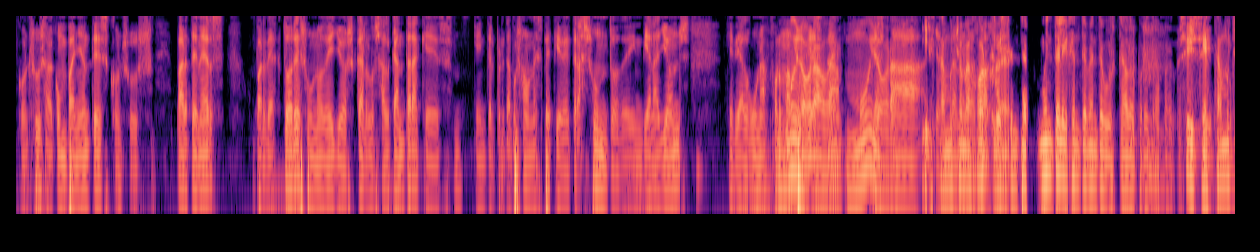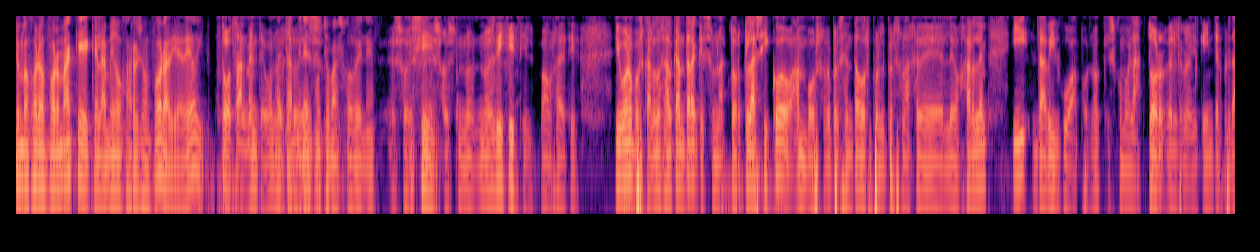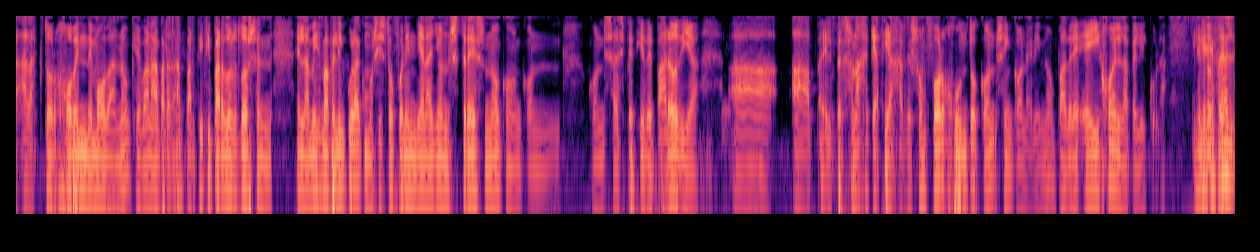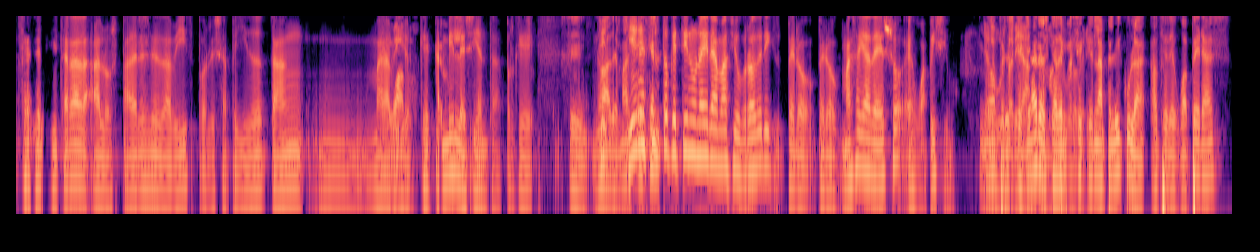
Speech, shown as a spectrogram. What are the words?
con sus acompañantes, con sus partners, un par de actores, uno de ellos Carlos Alcántara, que es que interpreta pues a una especie de trasunto de Indiana Jones, que de alguna forma Muy pues, logrado, está- ¿eh? Muy logrado. Y está mucho mejor. Inteligente- muy inteligentemente buscado, por otra parte. Sí, y sí, que está mucho mejor en forma que, que el amigo Harrison Ford a día de hoy. Totalmente, bueno, eso También es es- mucho más joven, ¿eh? Eso es, Sí. eso es, no, no es difícil, vamos a decir. Y bueno, pues Carlos Alcántara, que es un actor clásico, ambos representados por el personaje de Leo Harlem, y David Guapo, ¿no? Que es como el actor, el, el que interpreta al actor joven de moda, ¿no? Que van a, a participar los dos en, en la misma película, como si esto fuera Indiana Jones 3, ¿no? Con, con, con esa especie de parodia a, a el personaje que hacía Harrison Ford junto con Sean Connery, ¿no? Padre e hijo en la película. Y Entonces, fe- felicitar a, a los padres de David por ese apellido tan mm, maravilloso, Guapo. que también le sienta, porque Sí, no, además bien es cierto que tiene un aire a Matthew Broderick, pero, pero más allá de eso es guapísimo. ya No, pero es que claro, es que además es que en la película hace de guaperas,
